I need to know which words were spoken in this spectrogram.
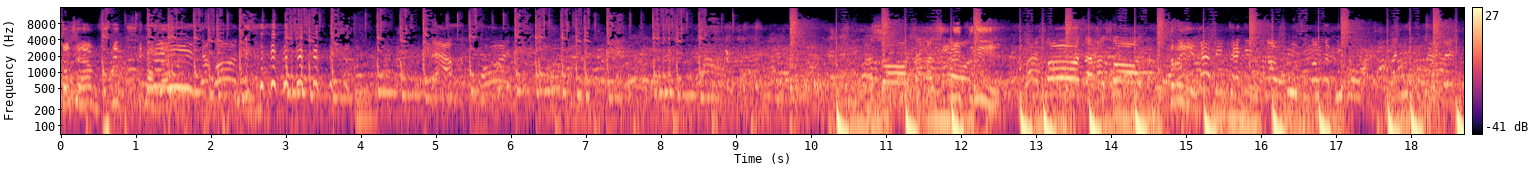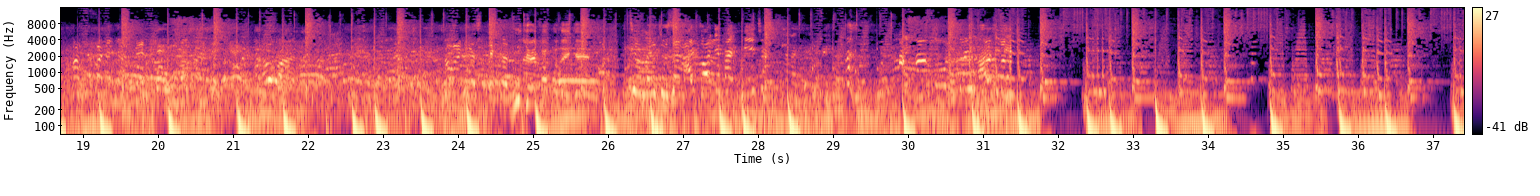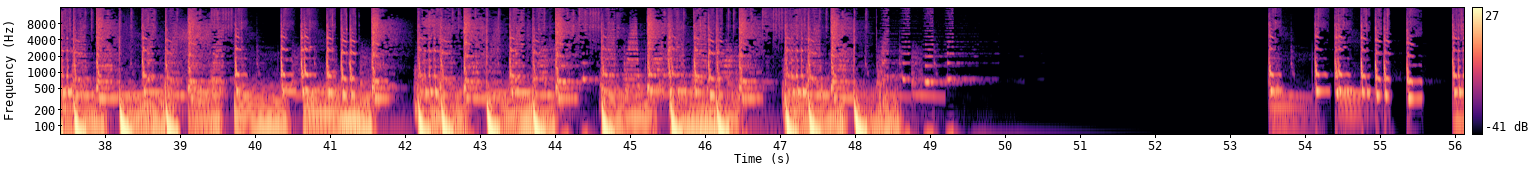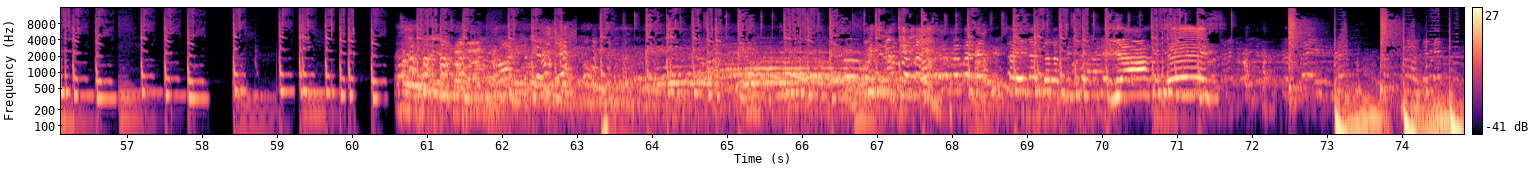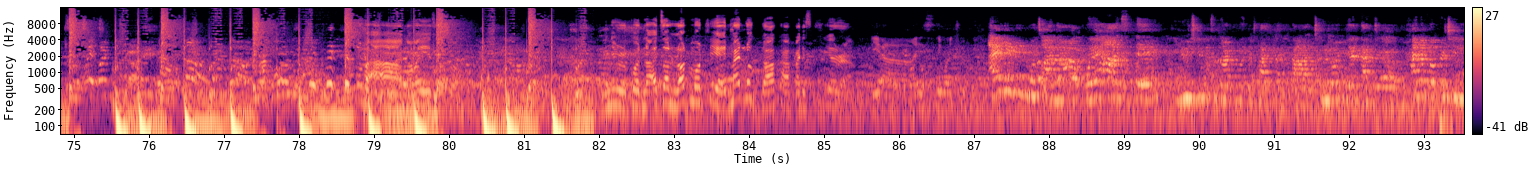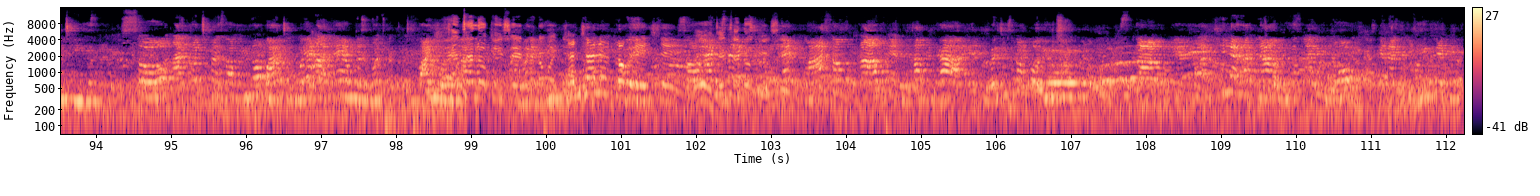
Don't you have stickers there? They're gone. a lot more clear. It might look darker, but it's clearer. Yeah, I see what you mean. I live in Botswana, where I stay, YouTube is not monetized like that. You don't get that kind of opportunities. So I thought to myself, you know what? Where I am does not define where Change I your location, you know what? Chanchale location. So Yeah, I change decided to location. set myself up and come here and register for YouTube stuff. And I'm here right now because I know and I believe in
